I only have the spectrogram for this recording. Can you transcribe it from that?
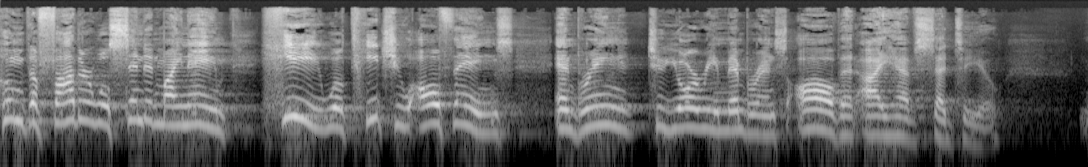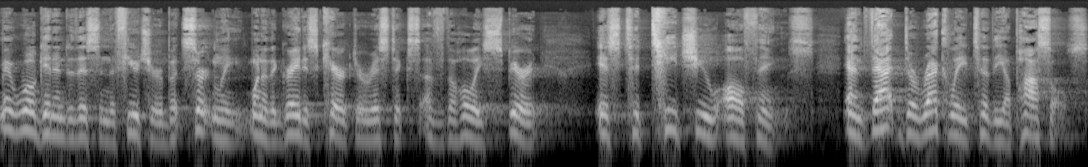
whom the Father will send in my name, he will teach you all things and bring to your remembrance all that I have said to you. Maybe we'll get into this in the future, but certainly one of the greatest characteristics of the Holy Spirit is to teach you all things. And that directly to the apostles.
